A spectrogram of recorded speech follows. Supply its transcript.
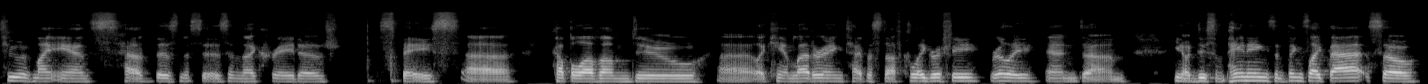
two of my aunts have businesses in the creative space. Uh, a couple of them do uh, like hand lettering type of stuff, calligraphy, really, and um, you know do some paintings and things like that so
